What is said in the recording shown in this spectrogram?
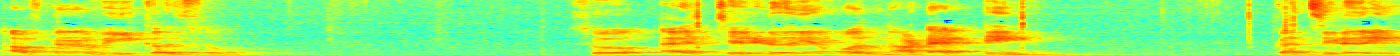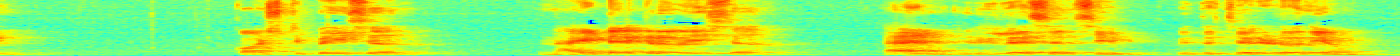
after a week or So So, as chelidonium was not acting, considering constipation, night aggravation and relationship with the chelidonium,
